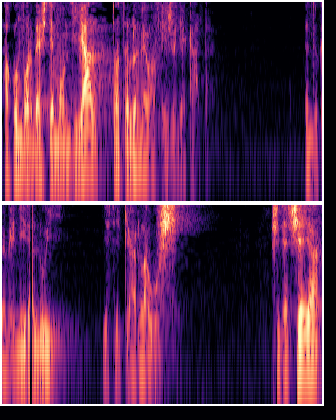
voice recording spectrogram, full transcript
Acum vorbește mondial, toată lumea va fi judecată. Pentru că venirea lui este chiar la uși. Și de aceea,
